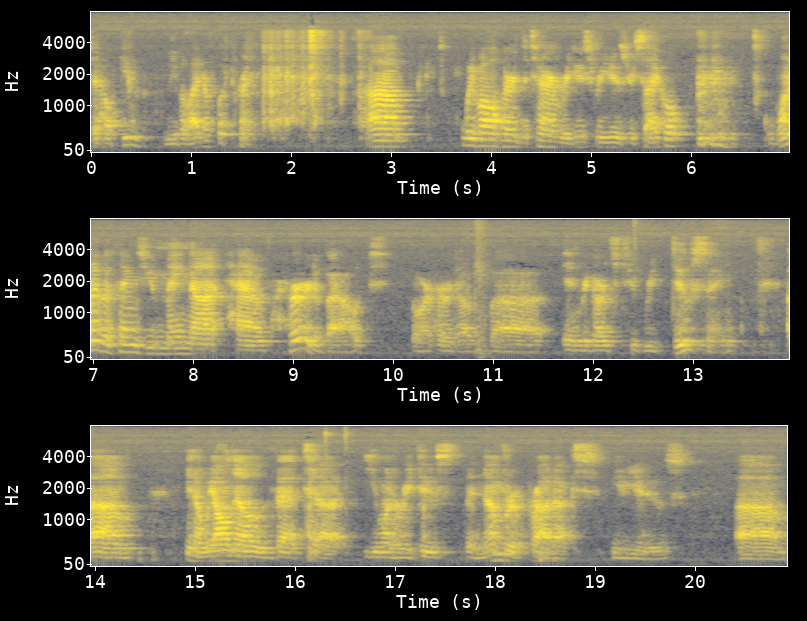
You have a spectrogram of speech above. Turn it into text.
to help you leave a lighter footprint. Um, we've all heard the term reduce, reuse, recycle. One of the things you may not have heard about or heard of uh, in regards to reducing, um, you know, we all know that uh, you want to reduce the number of products you use, um,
